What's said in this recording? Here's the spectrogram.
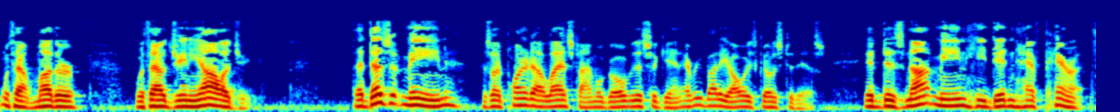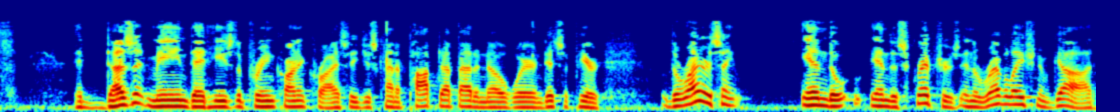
without mother, without genealogy. That doesn't mean, as I pointed out last time, we'll go over this again, everybody always goes to this. It does not mean he didn't have parents. It doesn't mean that he's the pre-incarnate Christ. He just kind of popped up out of nowhere and disappeared. The writer is saying, in the, in the scriptures, in the revelation of God,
